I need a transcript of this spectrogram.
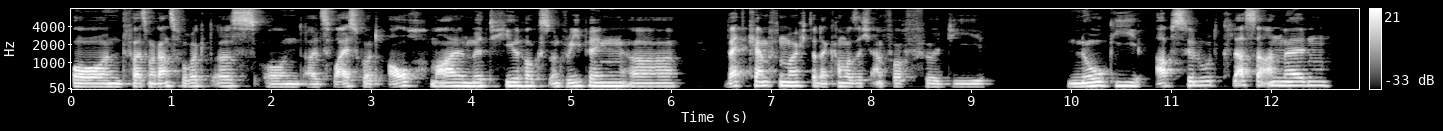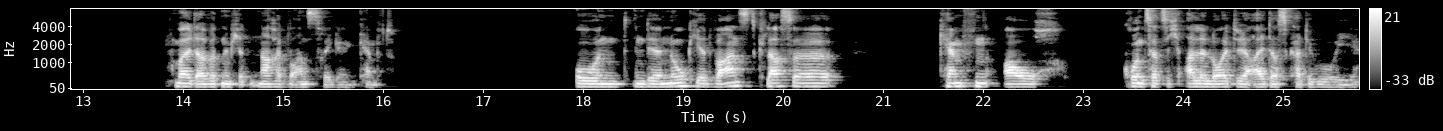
Und falls man ganz verrückt ist und als Weißgott auch mal mit Heel-Hooks und Reaping äh, wettkämpfen möchte, dann kann man sich einfach für die Nogi Absolut Klasse anmelden, weil da wird nämlich nach Advanced Regeln gekämpft. Und in der Nogi Advanced Klasse kämpfen auch grundsätzlich alle Leute der Alterskategorie.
